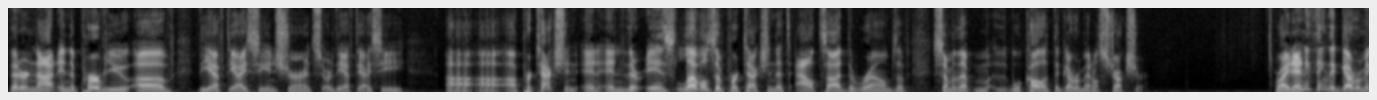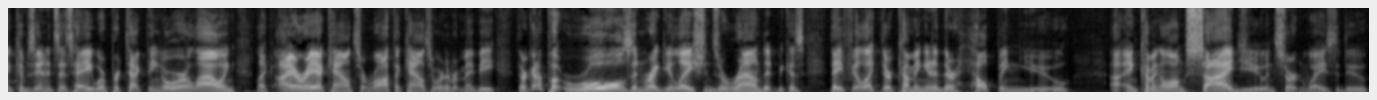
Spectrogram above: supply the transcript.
that are not in the purview of the FDIC insurance or the FDIC uh, uh, uh, protection. And, and there is levels of protection that's outside the realms of some of the, we'll call it the governmental structure right? Anything the government comes in and says, hey, we're protecting or we're allowing, like IRA accounts or Roth accounts or whatever it may be, they're going to put rules and regulations around it because they feel like they're coming in and they're helping you. Uh, and coming alongside you in certain ways to do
